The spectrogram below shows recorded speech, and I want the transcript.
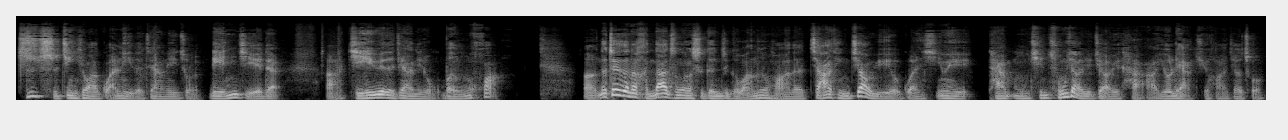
支持精细化管理的这样的一种廉洁的。啊，节约的这样的一种文化，啊，那这个呢，很大程度上是跟这个王振华的家庭教育也有关系，因为他母亲从小就教育他啊，有两句话叫做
